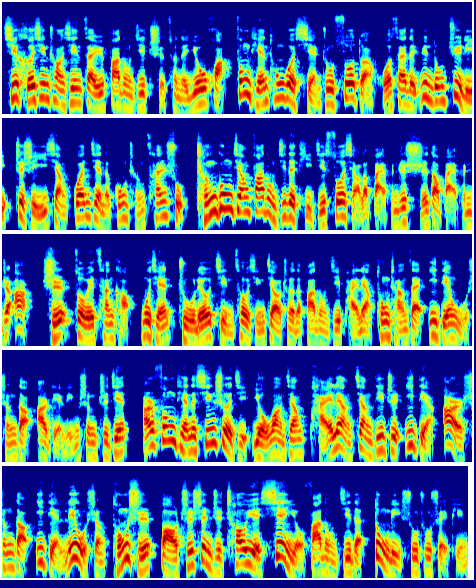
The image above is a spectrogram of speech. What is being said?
其核心创新在于发动机尺寸的优化。丰田通过显著缩短活塞的运动距离，这是一项关键的工程参数，成功将发动机的体积缩小了百分之十到百分之二十。作为参考，目前主流紧凑型轿车的发动机排量通常在一点五升到二点零升之间，而丰田的新设计有望将排量降低至一点二升到一点六升，同时保持甚至超越现有发动机的动力输出水平。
